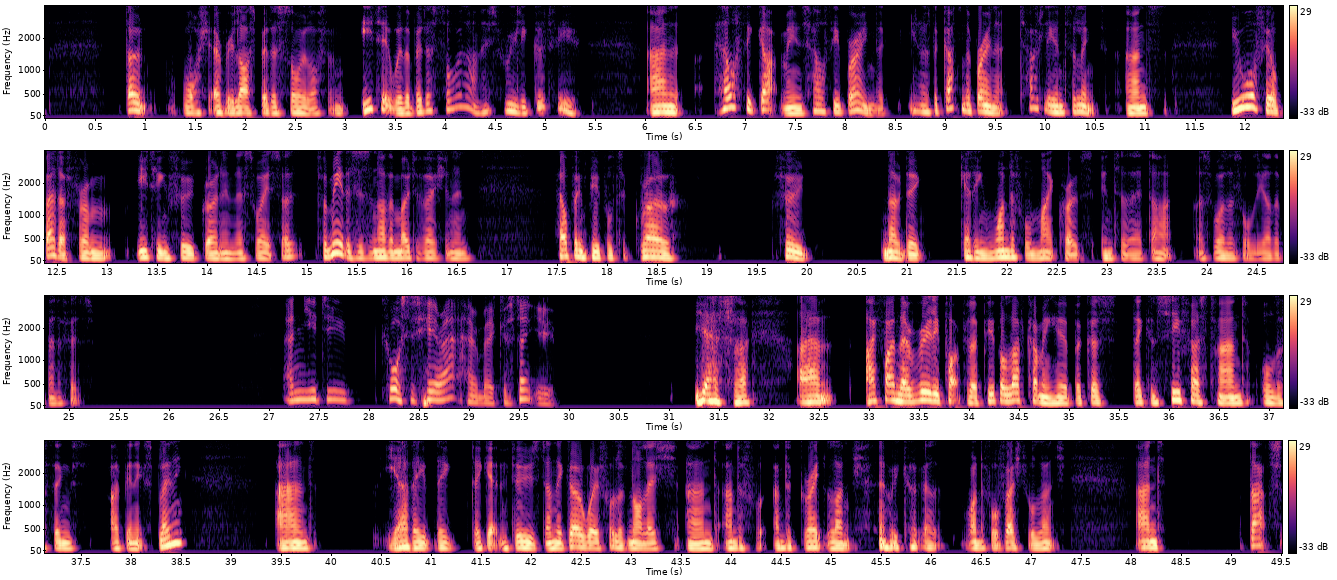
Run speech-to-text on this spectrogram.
Don't wash every last bit of soil off and eat it with a bit of soil on. It's really good for you. And healthy gut means healthy brain. The, you know, the gut and the brain are totally interlinked, and you will feel better from eating food grown in this way. So for me, this is another motivation in helping people to grow food, no dig, getting wonderful microbes into their diet, as well as all the other benefits. And you do courses here at Homeacres, don't you? Yes. Uh, um, I find they're really popular. People love coming here because they can see firsthand all the things I've been explaining. And yeah, they, they, they get enthused and they go away full of knowledge and, and, a, and a great lunch. we cook a wonderful vegetable lunch. And that's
